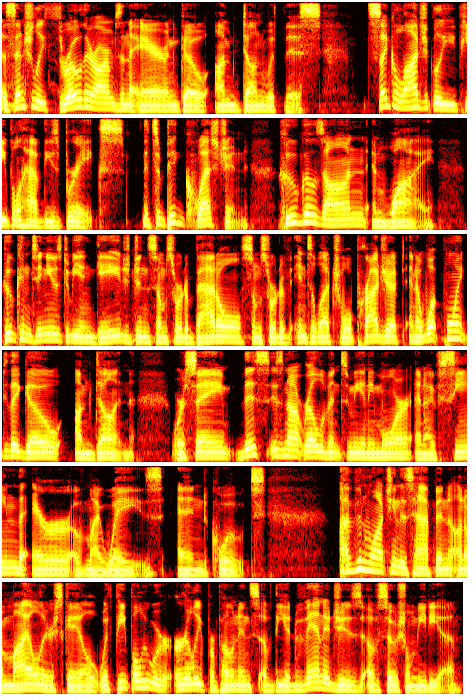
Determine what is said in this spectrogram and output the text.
essentially throw their arms in the air and go, I'm done with this?" Psychologically, people have these breaks. It's a big question. Who goes on and why? Who continues to be engaged in some sort of battle, some sort of intellectual project, and at what point do they go, I'm done? Or say, this is not relevant to me anymore, and I've seen the error of my ways, end quote. I've been watching this happen on a milder scale with people who were early proponents of the advantages of social media,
